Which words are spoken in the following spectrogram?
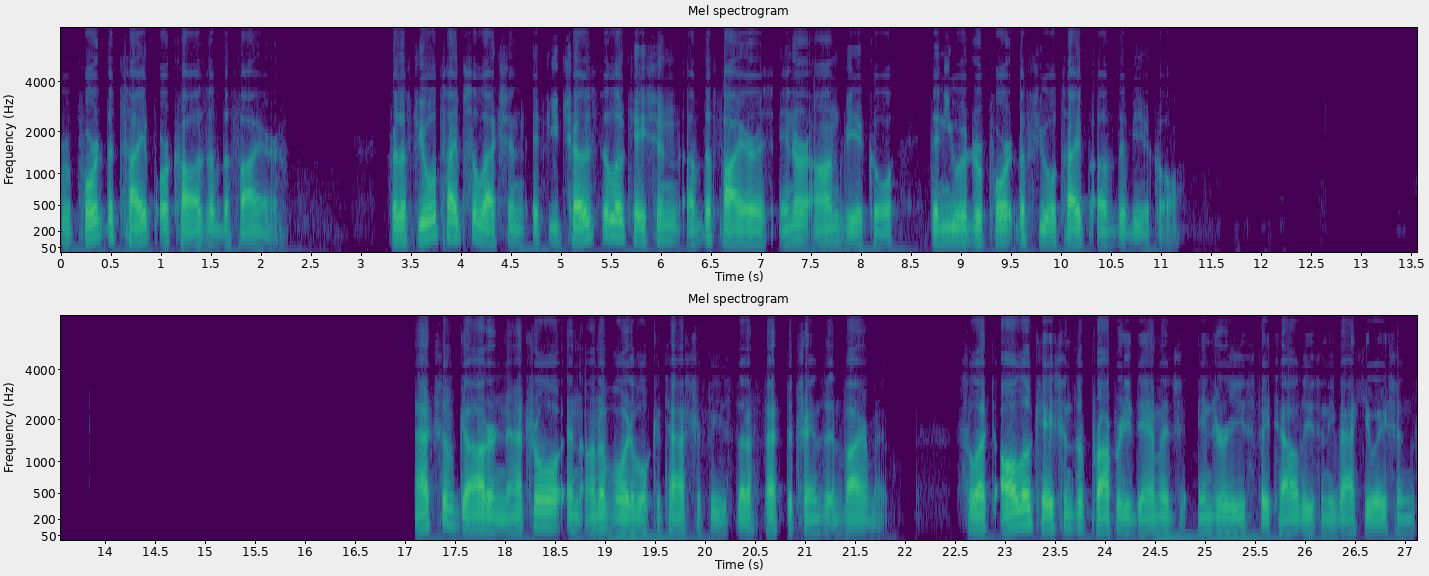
Report the type or cause of the fire. For the fuel type selection, if you chose the location of the fire as in or on vehicle, then you would report the fuel type of the vehicle. Acts of God are natural and unavoidable catastrophes that affect the transit environment. Select all locations of property damage, injuries, fatalities, and evacuations.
